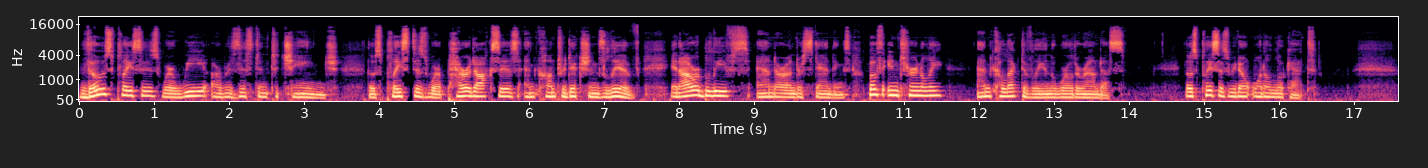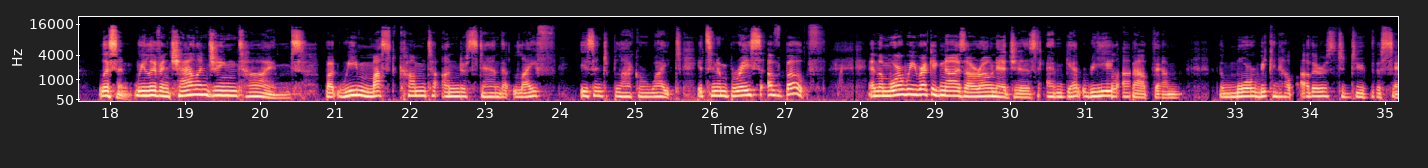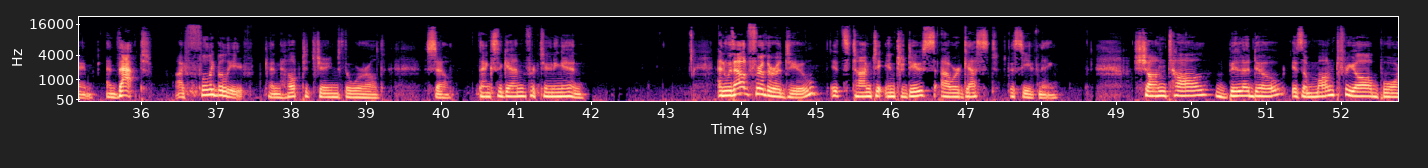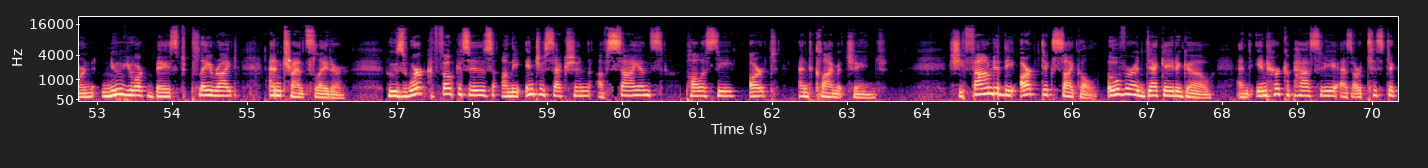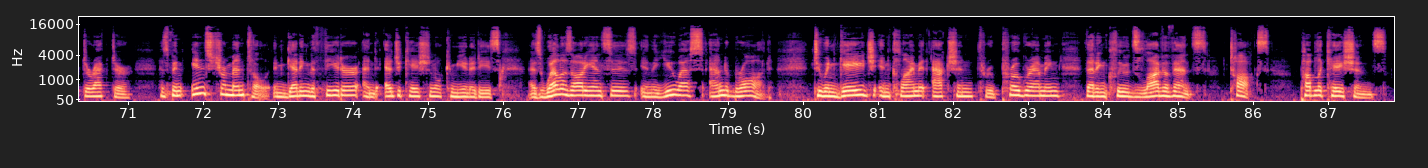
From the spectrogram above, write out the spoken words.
those places where we are resistant to change, those places where paradoxes and contradictions live in our beliefs and our understandings, both internally and collectively in the world around us those places we don't want to look at. Listen, we live in challenging times, but we must come to understand that life isn't black or white. It's an embrace of both. And the more we recognize our own edges and get real about them, the more we can help others to do the same. And that, I fully believe, can help to change the world. So, thanks again for tuning in. And without further ado, it's time to introduce our guest this evening. Chantal Bilodeau is a Montreal born, New York based playwright and translator whose work focuses on the intersection of science, policy, art, and climate change. She founded the Arctic Cycle over a decade ago, and in her capacity as artistic director, has been instrumental in getting the theater and educational communities, as well as audiences in the U.S. and abroad, to engage in climate action through programming that includes live events, talks, publications,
